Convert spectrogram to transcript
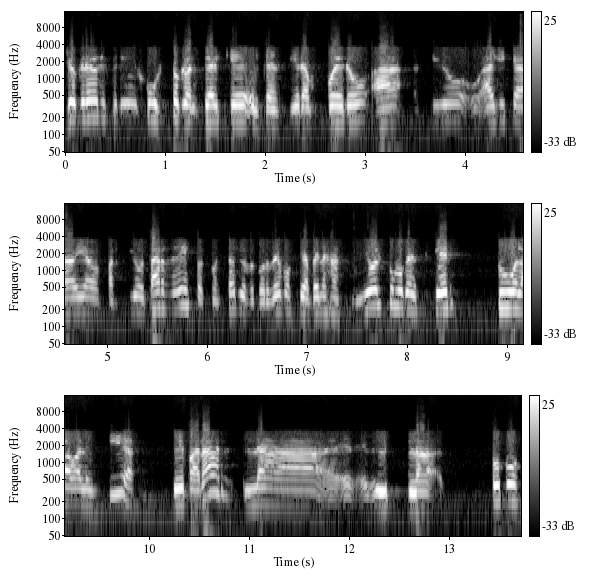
yo creo que sería injusto plantear que el canciller Ampuero ha alguien que haya partido tarde de esto, al contrario, recordemos que apenas asumió él como canciller, tuvo la valentía de parar la, la, poco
